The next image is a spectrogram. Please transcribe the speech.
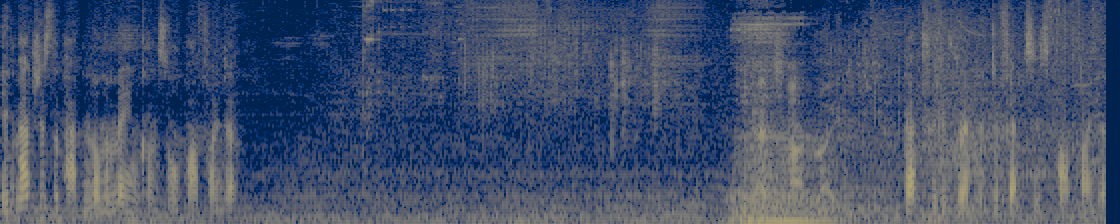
It matches the pattern on the main console, Pathfinder. That's not right. That triggered remnant defenses, Pathfinder.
